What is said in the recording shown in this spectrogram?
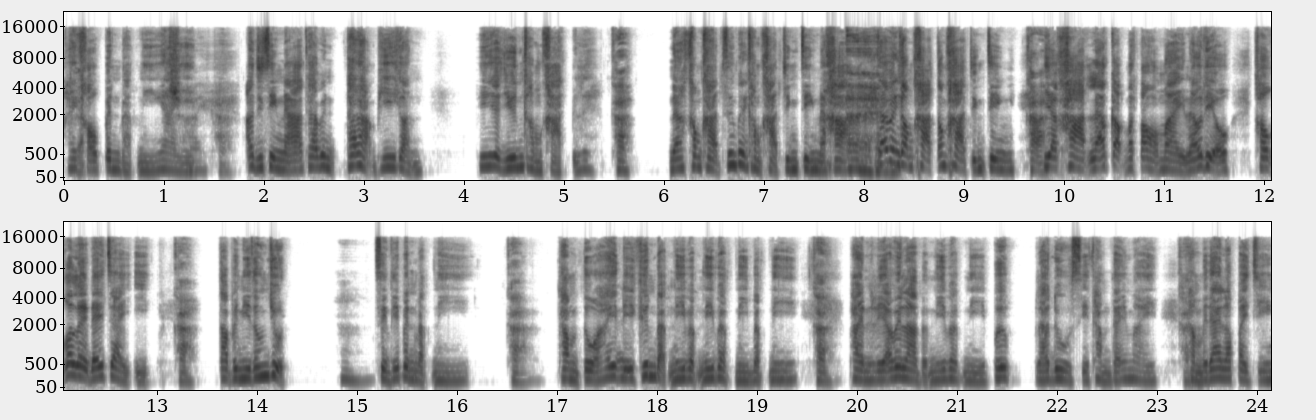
ให้ค่ะเขาเป็นแบบนี้ไงใช่ค่ะเอาจริงๆนะ ถ้าเป็นถ้าถามพี่ก่อน พี่จะยื่นคำขาดไปเลยค่ะนะคำขาดซึ่งเป็นคำขาดจริง ๆ นะคะเออถ้าเป็นคำขาดต้องขาดจริงค่ะๆอย่าขาดแล้วกลับมาต่อใหม่แล้วเดี๋ยวเขาก็เลยได้ใจอีกค่ะ ต่อไปนี้ต้องหยุดอืมสิ่งที่เป็นแบบนี้ค่ะทำตัวให้ดีขึ้นแบบนี้แบบนี้แบบนี้แบบนี้ค่ะ ภายในระยะเวลาแบบนี้แบบนี้ปุ๊บแล้วดูสิทำได้ไหมค่ะทำไม่ได้แล้วไปจริง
